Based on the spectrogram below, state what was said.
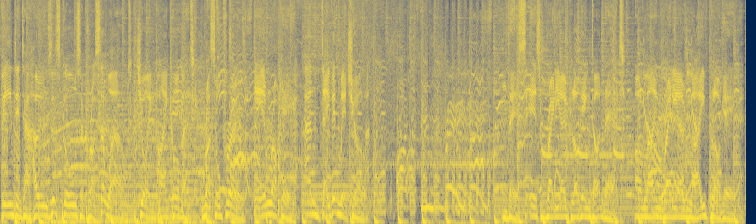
beamed into homes and schools across the world. Join Pie Corbett, Russell Prue, Ian Rockey, and David Mitchell. This is radioblogging.net, online oh, radio live blogging.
